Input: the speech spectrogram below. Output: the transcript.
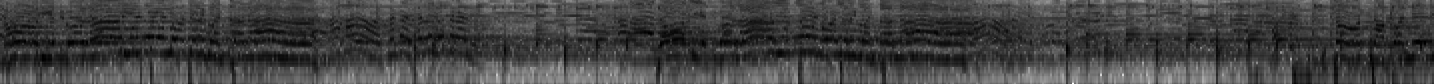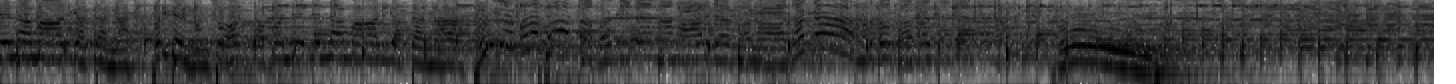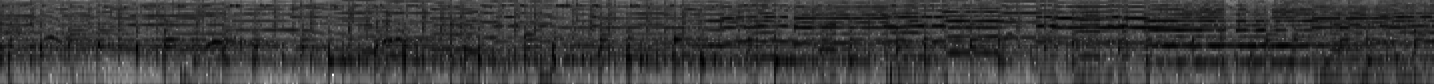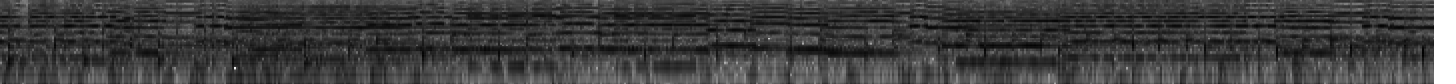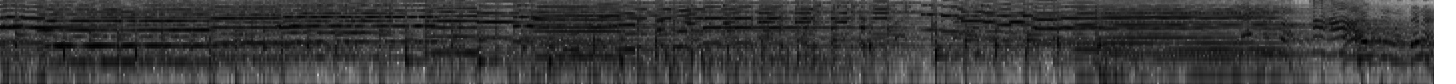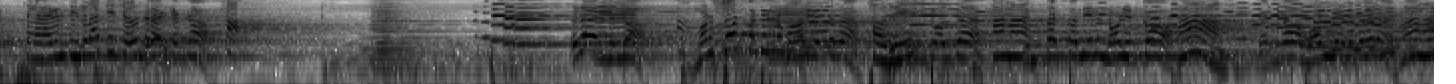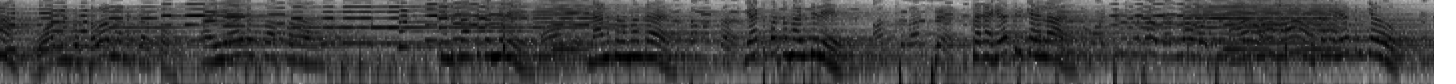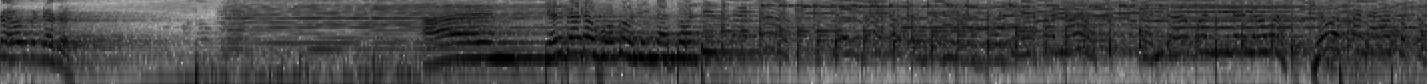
ನೋಡಿ ಇಟ್ಕೋಲ ಇದು ಮುತ್ತಲಿಗೆ ಬಂತಲ್ಲ ನೋಡಿ ಇಟ್ಕೋಲ ಇದು ಮುತ್ತಲಿಗೆ ಬಂತಲ್ಲ ಚೋಟ ಬಂದ ಮಾಡಿಗತ್ತಾನ ಹುಡುಗಿ ಮನ್ಸು ಹೊತ್ತ ಬಂದಿದ್ದನ್ನ ಮಾಡಿಗತ್ತಾನ ಹುಡುಗಿ ಮನಸೋತ ಬಂದಿದೆ ಓ ಅಂತೇನ ಸಂಗ ನಾನು ತಿಂದಿಲ್ಲ ದೇಶ ಹೇಳಂದ್ರ ಗಂಗಾ. ಹಾ. ಏ ಗಂಗಾ. ಮನಸ್ಸೋತ್ ಬಂದಿದ್ರು ಮಾಡಿಗತ್ತನ ಹೌದ್ರಿ? ಇದು ಅಲ್ದ. ಚಿಂತಕ್ ತಂದಿದ್ದೀನಿ ನೋಡಿಟ್ಕೋ. ಹಾ. ಗಂಗಾ ಒಳ್ಳೆ ಅಡಿಬೇಡ ಹಾ ಹಾ. ಒಂದು ಸಲ ನನ್ನ ಕರ್ಕೊ. ಅಯ್ಯೋ ಪಾಪ. ಚಿಂತಾಕ ತಂದಿರಿ ನಾನು ಸಂಬಂಧ? ಎಷ್ಟು ಕೊಟ್ಟು ಮಾಡ್ತೀರಿ? ಹತ್ತು ಲಕ್ಷ. ಸಗ ಹೇಳ್ತೀನಿ ಕೇಳಲ್ಲ. ವಜ್ರದ ಗಂಗಾ ವಜ್ರ ಹಾ ಹಾ ಹಾ. ಹೇಳ್ತೀನಿ ಕೇಳು. ಗಂಗಾ ಹೇಳ್ತಂಗಾಗ ಹೇಳ್ಬೇಡ ಹೋಗೋ ನಿನ್ನ ತೊಟ್ಟಿ ದೇವಸ್ಥಾನ ಸತ್ತ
